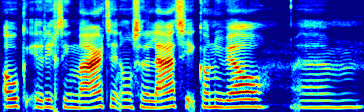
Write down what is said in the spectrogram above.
ook richting Maarten in onze relatie. Ik kan nu wel um,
